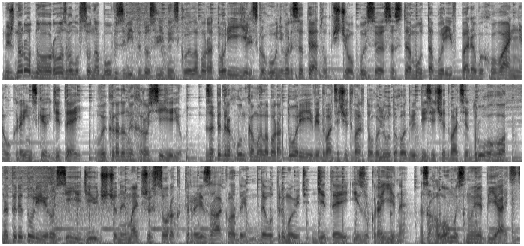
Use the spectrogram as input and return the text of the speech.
Міжнародного розголосу набув звіт дослідницької лабораторії Єльського університету, що описує систему таборів перевиховання українських дітей, викрадених Росією. За підрахунками лабораторії від 24 лютого 2022 на території Росії діють щонайменше 43 заклади, де отримують дітей із України. Загалом існує 5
